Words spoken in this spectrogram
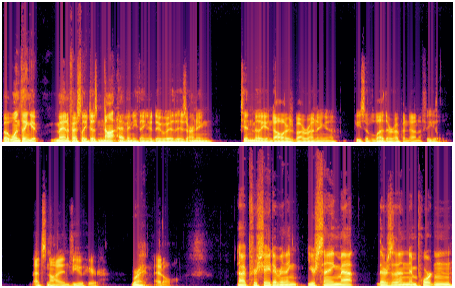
but one thing it manifestly does not have anything to do with is earning $10 million by running a piece of leather up and down a field that's not in view here right at all i appreciate everything you're saying matt there's an important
